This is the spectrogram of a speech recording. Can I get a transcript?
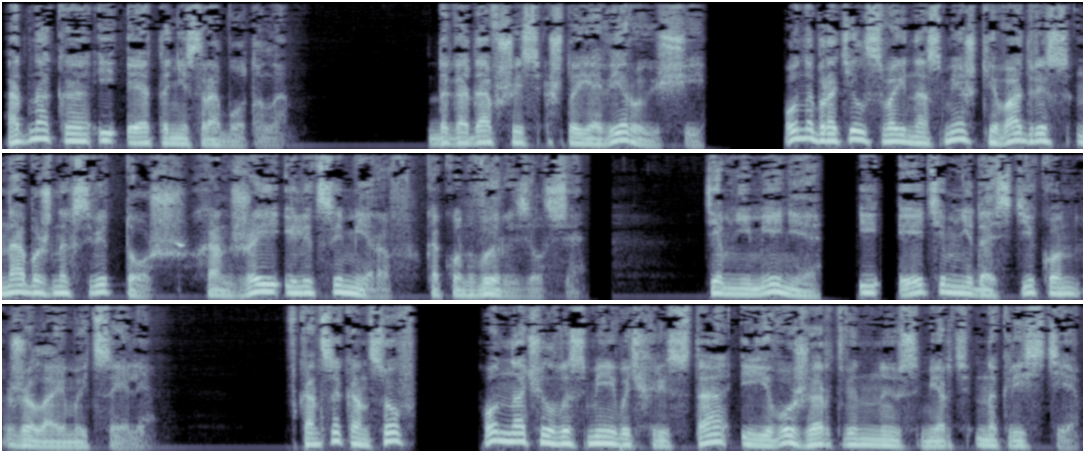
Однако и это не сработало. Догадавшись, что я верующий, он обратил свои насмешки в адрес набожных святош, ханжей и лицемеров, как он выразился. Тем не менее, и этим не достиг он желаемой цели. В конце концов, он начал высмеивать Христа и его жертвенную смерть на кресте.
